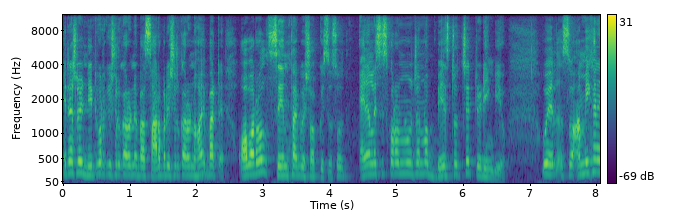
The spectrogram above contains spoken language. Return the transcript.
এটা আসলে নেটওয়ার্ক ইস্যুর কারণে বা সার্ভার ইস্যুর কারণে হয় বাট ওভারঅল সেম থাকবে সব কিছু সো অ্যানালাইসিস করানোর জন্য বেস্ট হচ্ছে ট্রেডিং ভিউ ওয়েল সো আমি এখানে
